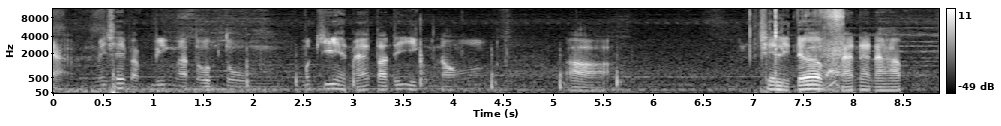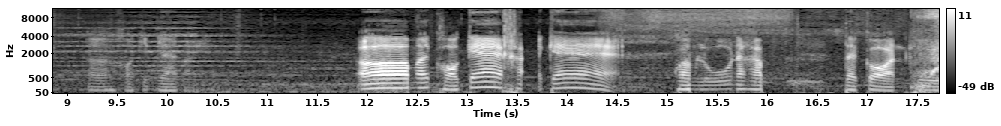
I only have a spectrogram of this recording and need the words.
อะไม่ใช่แบบวิ่งมาตูมตูมเมื่อกี้เห็นไหมตอนที่ยิงน้องเชลิเดอร์คนนั้นนะครับออขอกินยาหน่อยเออมาขอแก้แก้ความรู้นะครับ แต่ก่อนคือ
